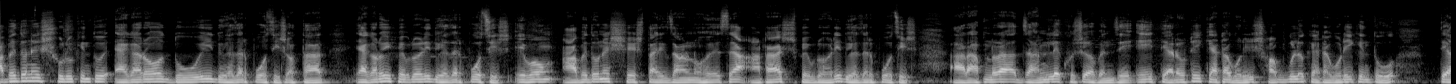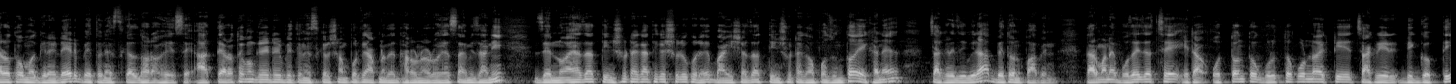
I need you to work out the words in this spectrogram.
আবেদনের শুরু কিন্তু এগারো দুই দুই হাজার পঁচিশ, অর্থাৎ এগারোই ফেব্রুয়ারি দুই হাজার পঁচিশ এবং আবেদনের শেষ তারিখ জানানো হয়েছে আঠাশ ফেব্রুয়ারি দুই হাজার পঁচিশ। আর আপনারা জানলে খুশি হবেন যে এই তেরোটি ক্যাটাগরি সবগুলো ক্যাটাগরি কিন্তু তেরোতম গ্রেডের বেতন স্কেল ধরা হয়েছে। আর তেরোতম গ্রেডের বেতন স্কেল সম্পর্কে আপনাদের ধারণা রয়েছে, আমি জানি যে নয় হাজার তিনশো টাকা থেকে শুরু করে বাইশ হাজার তিনশো টাকা পর্যন্ত এখানে চাকরিজীবীরা বেতন পাবেন। তার মানে বোঝাই যাচ্ছে এটা অত্যন্ত গুরুত্বপূর্ণ একটি চাকরির বিজ্ঞপ্তি।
